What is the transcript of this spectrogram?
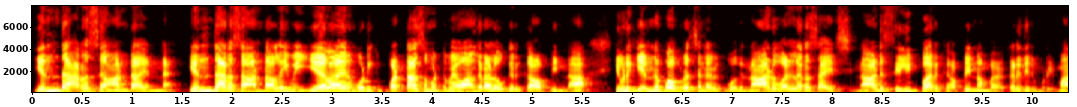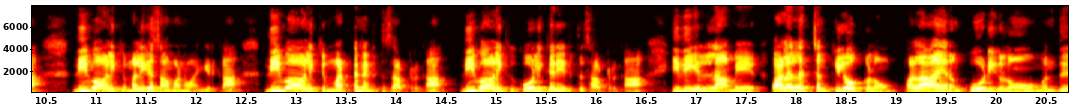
எந்த அரசு ஆண்டா என்ன? எந்த அரசு ஆண்டாலும் இவன் ஏழாயிரம் கோடிக்கு பட்டாசு மட்டுமே வாங்குற அளவுக்கு இருக்கா அப்படின்னா இவனுக்கு என்னப்பா பிரச்சனை இருக்கும் போது நாடு வல்லரசு ஆயிடுச்சு நாடு செழிப்பா இருக்கு அப்படின்னு நம்ம கருதிட முடியுமா? தீபாவளிக்கு மளிகை சாமான் வாங்கியிருக்கான். தீபாவளிக்கு மட்டன் எடுத்து சாப்பிட்ருக்கான் தீபாவளிக்கு கோழிக்கறி எடுத்து சாப்பிட்ருக்கான் இது எல்லாமே பல லட்சம் கிலோக்களும் பலாயிரம் கோடிகளும் வந்து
